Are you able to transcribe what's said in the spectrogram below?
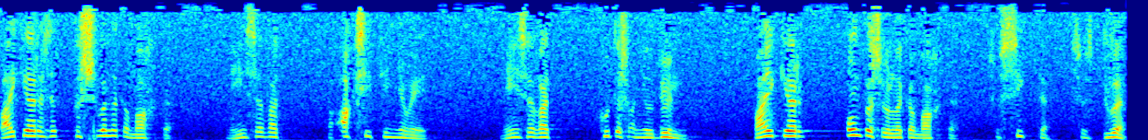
Baie keer is dit persoonlike magte. Mense wat 'n aksie teen jou het. Mense wat goeders aan jou doen. Baie keer onpersoonlike magte, soos siekte, soos dood.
